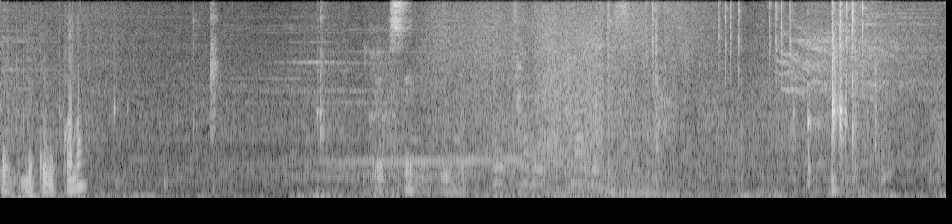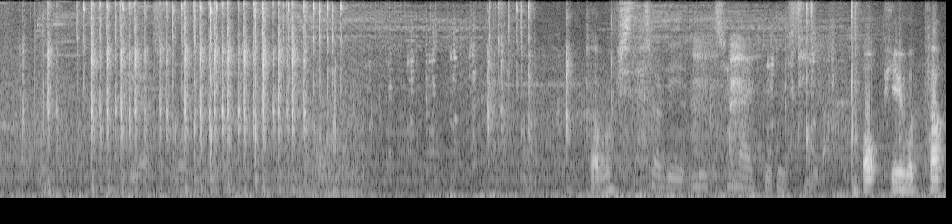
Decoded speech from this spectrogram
먹, 먹고 못 가나? 역생 이거 포탑을 파괴했습니다. 가봅시다 적이 미쳐 날뛰고 있습니다. 어 비에고 탑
